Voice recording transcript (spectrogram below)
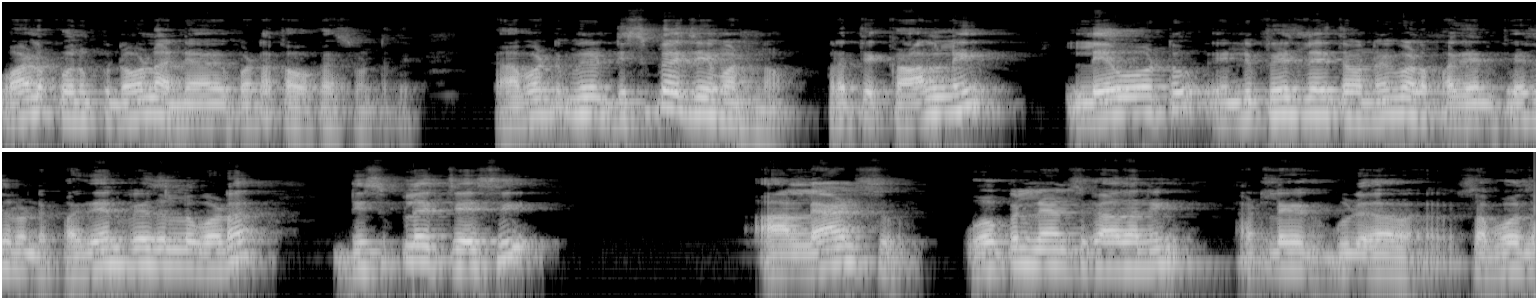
వాళ్ళు కొనుక్కున్న వాళ్ళు అన్యాయం అవకాశం ఉంటుంది. కాబట్టి మీరు డిస్ప్లే చేయమంటున్నాం. ప్రతి కాలనీ లేఅవుట్ ఎన్ని పేజీలు అయితే ఉన్నాయో వాళ్ళ పదిహేను పేజీలు ఉన్నాయి. పదిహేను పేజీల్లో కూడా డిస్ప్లే చేసి ఆ ల్యాండ్స్ ఓపెన్ ల్యాండ్స్ కాదని అట్లే గుడి సపోజ్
